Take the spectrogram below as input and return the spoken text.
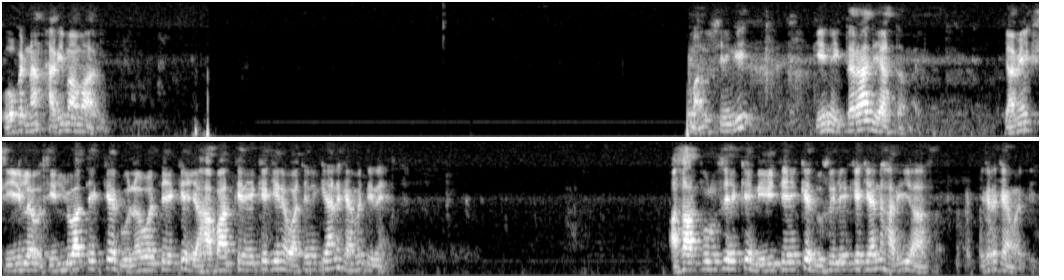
ඕක නම් හරිම අමාරුයි. මිනිස්සුන්ගේ තියෙන එක්තරා දෙයක් තමයි. යමෙක් සීල සිල්වත් එක්ක ගුණවත් එක්ක යහපත් කෙනෙක් කියන වචනේ කියන්නේ කැමති නෑ. අසත්පුරුෂයෙක් නීචයෙක් දුසිලෙක් කියන්නේ හරිය ආසයි. ඒකට කැමති.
